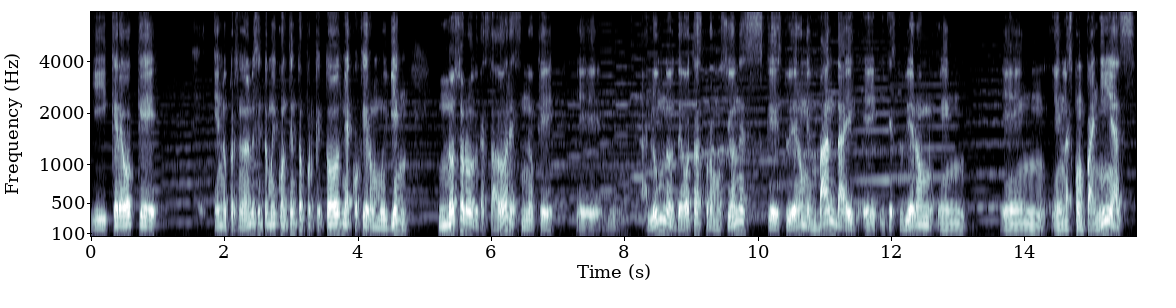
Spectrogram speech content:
Y creo que en lo personal me siento muy contento porque todos me acogieron muy bien. No solo los gastadores, sino que eh, alumnos de otras promociones que estuvieron en banda y, eh, que estuvieron en, en, las compañías,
